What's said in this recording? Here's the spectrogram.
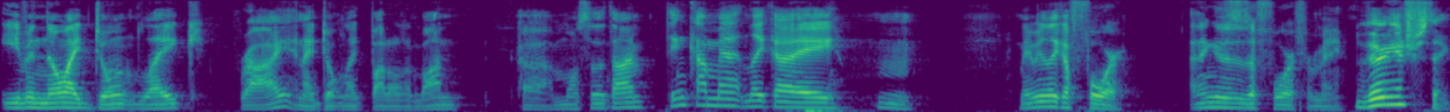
even though I don't like rye and I don't like bottled and bond uh, most of the time, I think I'm at like a hmm, maybe like a four. I think this is a four for me. Very interesting.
